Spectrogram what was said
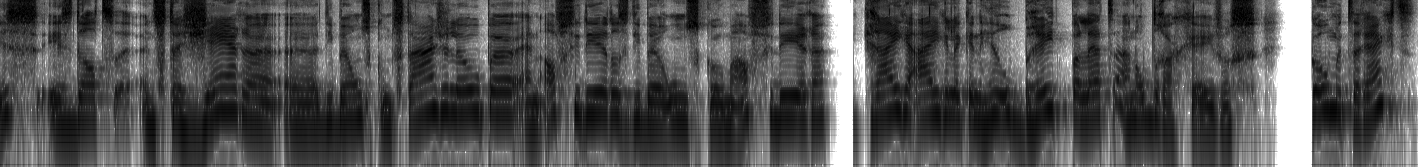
is, is dat een stagiaire uh, die bij ons komt stage lopen en afstudeerders die bij ons komen afstuderen, krijgen eigenlijk een heel breed palet aan opdrachtgevers. Komen terecht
